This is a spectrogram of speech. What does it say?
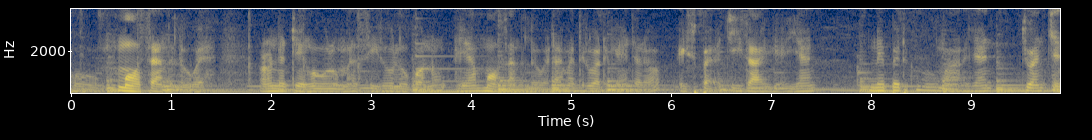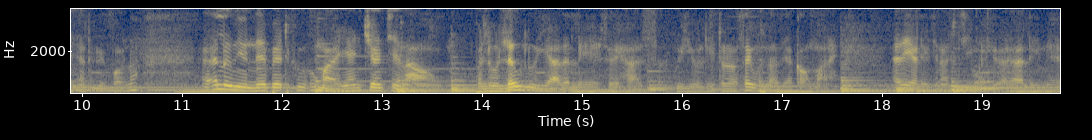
ဟိုမော်ဆန်တယ်လို့ပဲရိုနတင်ဟိုမက်ဆီတို့လို့ပေါ့နော်အရန်မော်ဆန်တယ်လို့ပဲဒါပေမဲ့သူတို့ကတကယ်ကြတော့ expert အကြီးစားကြီးတွေအရန်နေပတစ်ခုမှာအရန်ကျွမ်းကျင်တဲ့သူတွေပေါ့နော် အဲ့လိုမျိုး level တစ်ခုခုမှအရန်ကျွမ်းကျင်လာအောင်ဘယ်လိုလုပ်လို့ရတယ်လဲဆိုတဲ့ဟာဗီဒီယိုလေးတော်တော်စိတ်ဝင်စားစရာကောင်းပါတယ်အဲ့ဒီကလေးကျွန်တော်ကြည့်မိလို့အဲ့ဒါလေးနဲ့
